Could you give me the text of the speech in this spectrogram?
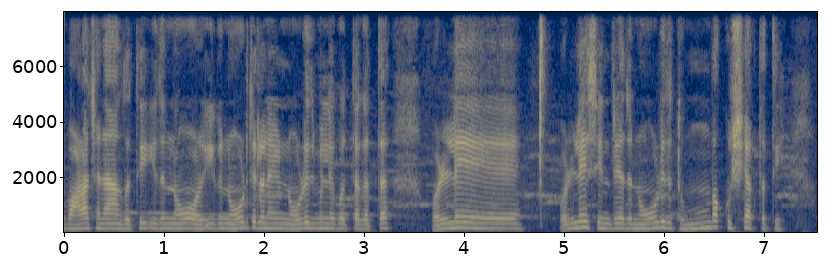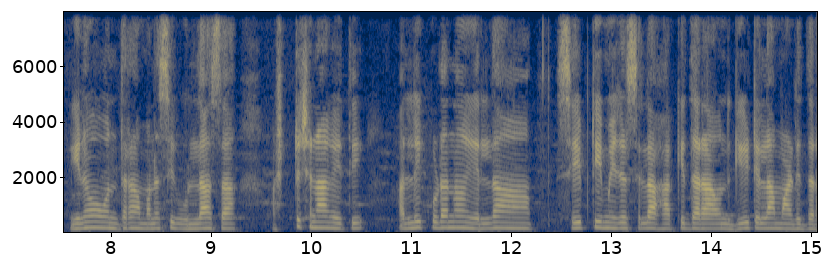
ಭಾಳ ಚೆನ್ನಾಗಿರ್ತೈತಿ ಇದನ್ನು ನೋ, ಈಗ ನೋಡ್ತಿಲ್ಲ, ನೀವು ನೋಡಿದ ಮೇಲೆ ಗೊತ್ತಾಗತ್ತೆ. ಒಳ್ಳೆ ಒಳ್ಳೆ ಸೀನ್ರಿ, ಅದು ನೋಡಿದ್ರೆ ತುಂಬ ಖುಷಿ ಆಗ್ತತಿ. ಏನೋ ಒಂಥರ ಮನಸ್ಸಿಗೆ ಉಲ್ಲಾಸ, ಅಷ್ಟು ಚೆನ್ನಾಗೈತಿ. ಅಲ್ಲಿ ಕೂಡ ಎಲ್ಲ ಸೇಫ್ಟಿ ಮೇಜರ್ಸ್ ಎಲ್ಲ ಹಾಕಿದ್ದಾರ, ಒಂದು ಗೇಟ್ ಎಲ್ಲ ಮಾಡಿದ್ದಾರ.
